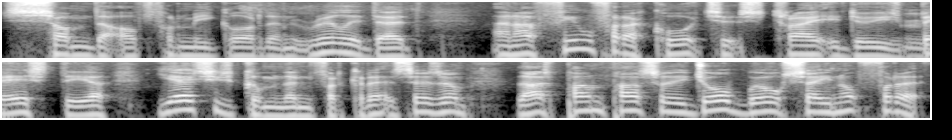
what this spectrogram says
summed it up for me, Gordon. It really did. And I feel for a coach that's trying to do his mm. best there. Yes, he's coming in for criticism. That's part and parcel of the job. We'll sign up for it.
